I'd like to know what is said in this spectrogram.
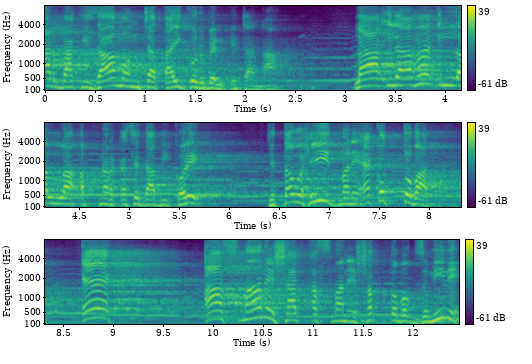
আর বাকি যা মন চা তাই করবেন, এটা না। লা ইলাহা ইল্লাল্লাহ আপনার কাছে দাবি করে যে তাওহীদ মানে একত্ববাদ। এক, আসমানে সাত, আসমানে সত্যবক জমিনে,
